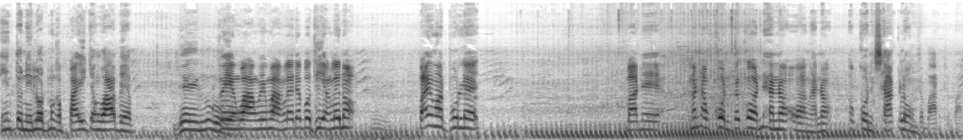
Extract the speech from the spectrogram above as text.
หินตัวนี้รถมันก็ไปจังหวะแบบเย่งลูกเวียงวางเวียงวางเลยได้บ่เที่ยงเลยเนาะไปหอดพุ่นเลยบาดนี้มันเอาก้นไปก่อนเนี่ยเนาะวางหันเนาะเอาก้นชักลงสะบัดสะบัด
